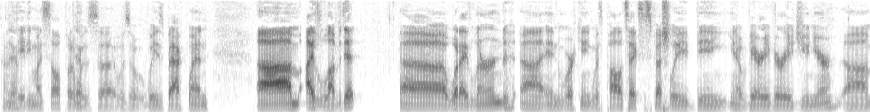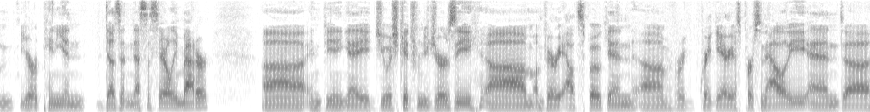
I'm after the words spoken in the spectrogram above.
Kind of dating myself, but yeah. it was uh, it was a ways back when. Um, I loved it. Uh, what I learned uh, in working with politics, especially being you know very very junior, um, your opinion doesn't necessarily matter. Uh, and being a Jewish kid from New Jersey, um, I'm very outspoken, um, very gregarious personality, and uh,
